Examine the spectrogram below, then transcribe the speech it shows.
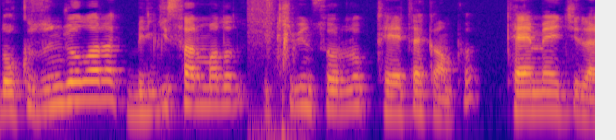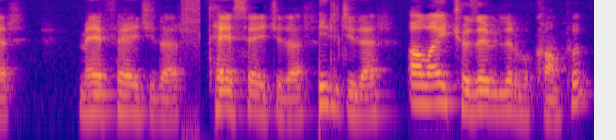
Dokuzuncu olarak Bilgi Sarmal'ın 2000 soruluk TYT kampı. TM'ciler, MF'ciler, TS'ciler, bilciler alayı çözebilir bu kampı.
